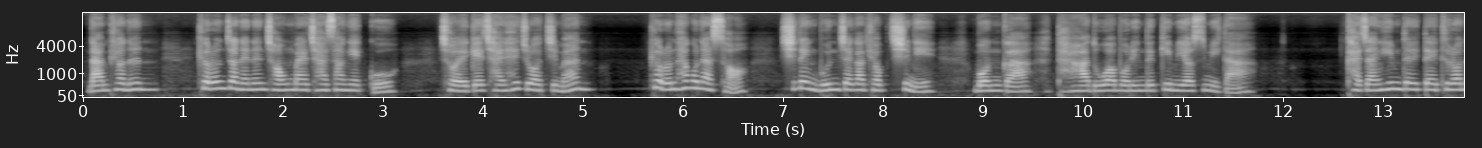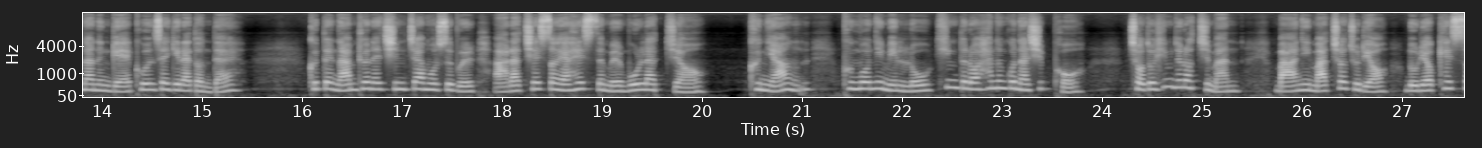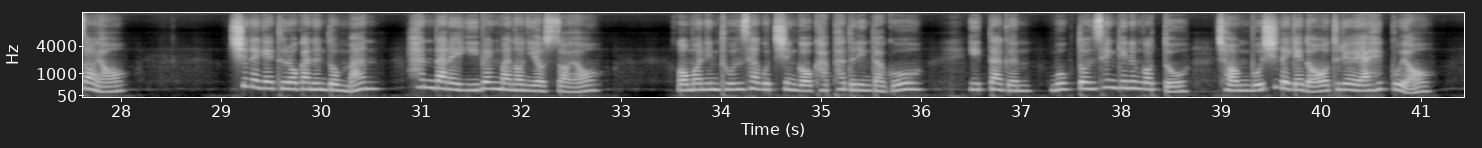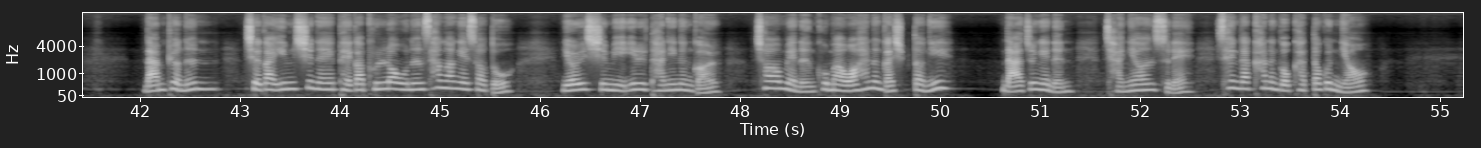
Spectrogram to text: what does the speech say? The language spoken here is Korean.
남편은 결혼 전에는 정말 자상했고 저에게 잘 해주었지만 결혼하고 나서 시댁 문제가 겹치니 뭔가 다 놓아버린 느낌이었습니다. 가장 힘들 때 드러나는 게 본색이라던데 그때 남편의 진짜 모습을 알아챘어야 했음을 몰랐죠. 그냥 부모님 일로 힘들어 하는구나 싶어 저도 힘들었지만 많이 맞춰주려 노력했어요. 시댁에 들어가는 돈만 한 달에 200만 원이었어요. 어머님 돈 사고 친 거 갚아드린다고 이따금 목돈 생기는 것도 전부 시댁에 넣어드려야 했고요. 남편은 제가 임신해 배가 불러오는 상황에서도 열심히 일 다니는 걸 처음에는 고마워하는가 싶더니 나중에는 자녀언술에 생각하는 것 같더군요.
